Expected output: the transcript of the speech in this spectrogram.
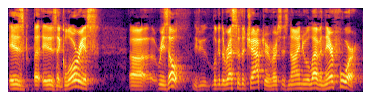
It is, uh, it is a glorious uh, result. If you look at the rest of the chapter, verses 9 to 11, therefore,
